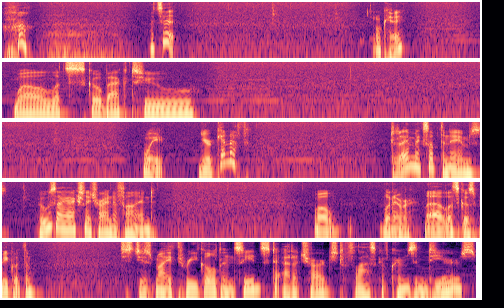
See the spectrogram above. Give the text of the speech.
Huh. That's it. Okay. Well, let's go back to you're Kenneth? Did I mix up the names? Who was I actually trying to find? Well, whatever. Uh, let's go speak with them. Just use my three golden seeds to add a charged flask of crimson tears.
